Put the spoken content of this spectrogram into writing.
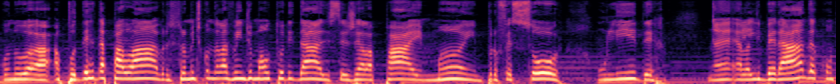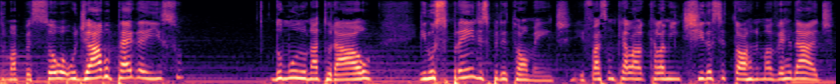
Quando o poder da palavra, principalmente quando ela vem de uma autoridade, seja ela pai, mãe, professor, um líder, né, ela liberada contra uma pessoa, o diabo pega isso do mundo natural e nos prende espiritualmente e faz com que ela, aquela mentira se torne uma verdade.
